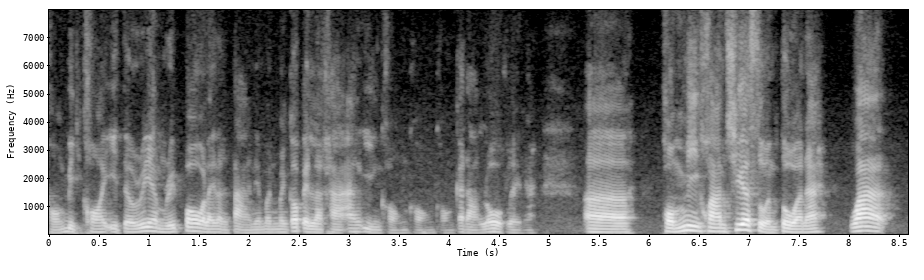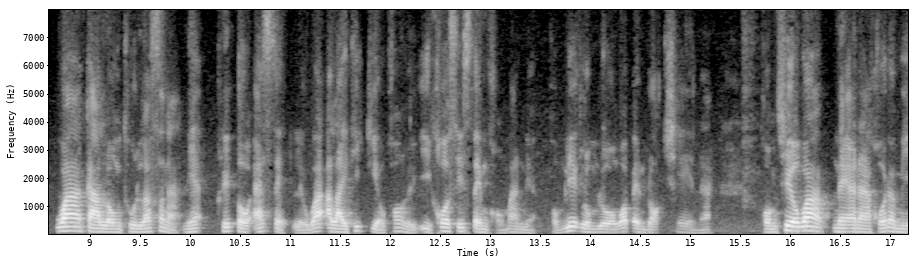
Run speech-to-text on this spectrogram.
ของบิตคอยอีเทเรียมริปโปอะไรต่างๆเนี่ยมันมันก็เป็นราคาอ้างอิงของของของกระดานโลกเลยนะผมมีความเชื่อส่วนตัวนะว่าว่าการลงทุนลักษณะเนี้ย crypto asset หรือว่าอะไรที่เกี่ยวข้องหรือ ecosystem ของมันเนี่ยผมเรียกรวมๆว่าเป็นบล็อกเชนนะผมเชื่อว่าในอนาคตมี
